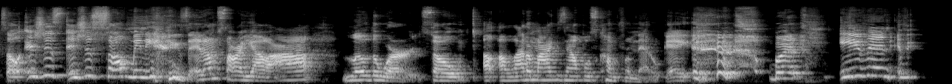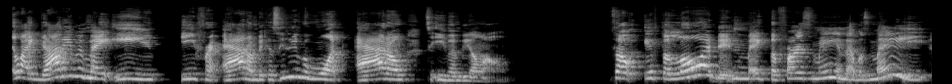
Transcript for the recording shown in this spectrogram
So it's just it's just so many things. And I'm sorry, y'all. I love the word. So a, a lot of my examples come from that, okay? but even if like God even made Eve Eve for Adam because he didn't even want Adam to even be alone. So if the Lord didn't make the first man that was made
